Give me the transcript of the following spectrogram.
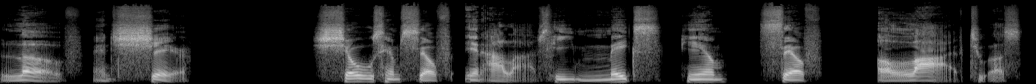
love and share shows himself in our lives. He makes himself alive to us.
